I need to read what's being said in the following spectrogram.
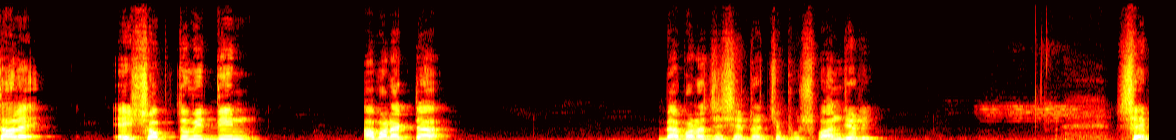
তাহলে এই সপ্তমীর দিন আবার একটা ব্যাপার আছে, সেটা হচ্ছে পুষ্পাঞ্জলি। সেই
